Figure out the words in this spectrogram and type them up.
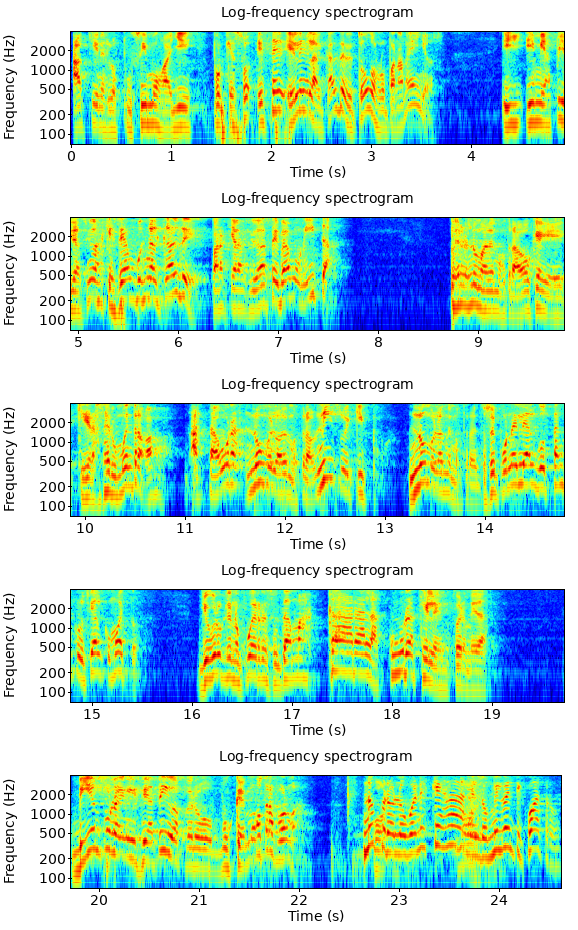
a quienes los pusimos allí, porque eso- ese, él es el alcalde de todos los panameños. Y, y mi aspiración es que sea un buen alcalde, para que la ciudad se vea bonita. Pero él no me ha demostrado que quiera hacer un buen trabajo. Hasta ahora no me lo ha demostrado, ni su equipo. No me lo han demostrado. Entonces ponerle algo tan crucial como esto, yo creo que nos puede resultar más cara la cura que la enfermedad. Bien por la iniciativa, pero busquemos otra forma. No, pero lo bueno es que es en el 2024.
